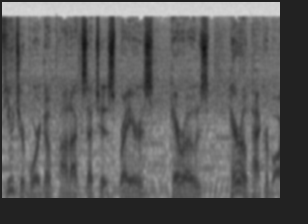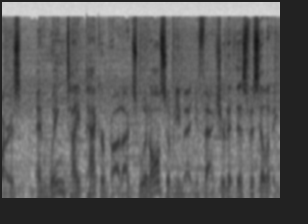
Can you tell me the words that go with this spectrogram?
Future Bourgault products such as sprayers, harrows, harrow packer bars, and wing-type packer products would also be manufactured at this facility.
